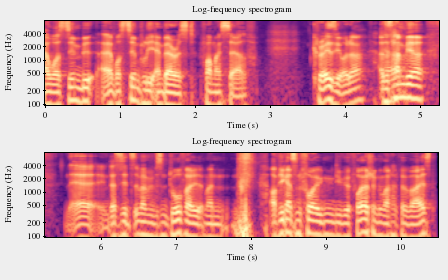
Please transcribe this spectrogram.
I was, I was simply embarrassed for myself. Crazy, oder? Also ja. das haben wir äh, das ist jetzt immer ein bisschen doof, weil man auf die ganzen Folgen, die wir vorher schon gemacht haben, verweist.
